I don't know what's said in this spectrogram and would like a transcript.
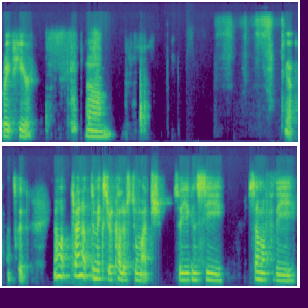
right here. Um, yeah, that's good. Now, try not to mix your colors too much so you can see some of the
